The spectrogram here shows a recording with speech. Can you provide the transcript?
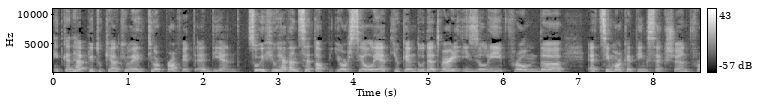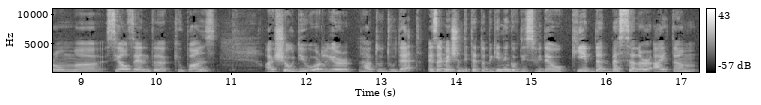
It can help you to calculate your profit at the end. So if you haven't set up your sale yet, you can do that very easily from the Etsy marketing section from uh, sales and uh, coupons. I showed you earlier how to do that. As I mentioned it at the beginning of this video, keep that bestseller item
